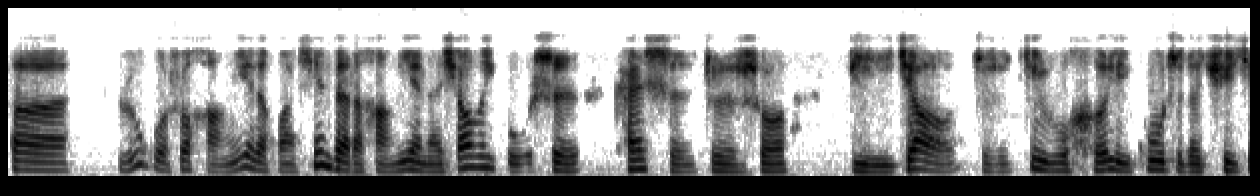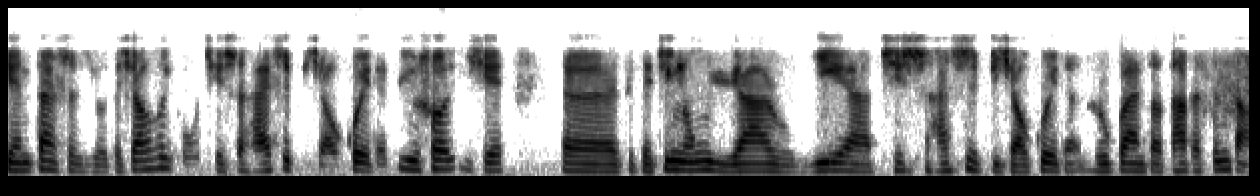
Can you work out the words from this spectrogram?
呃。如果说行业的话，现在的行业呢，消费股是开始就是说比较就是进入合理估值的区间，但是有的消费股其实还是比较贵的，比如说一些呃这个金龙鱼啊、乳业啊，其实还是比较贵的。如果按照它的增长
